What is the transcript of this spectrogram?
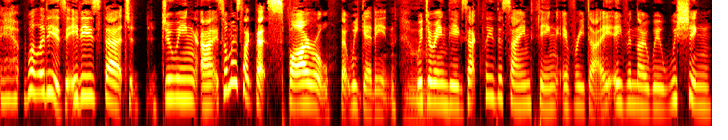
Yeah, well, it is. It is that doing. Uh, it's almost like that spiral that we get in. We're doing the exactly the same thing every day, even though we're wishing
